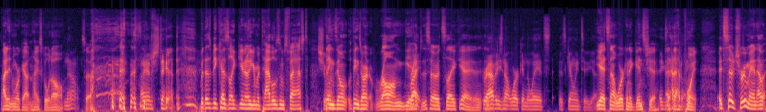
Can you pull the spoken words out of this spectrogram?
I didn't work out in high school at all. No. So I understand. but that's because like you know your metabolism's fast. Sure. Things don't things aren't wrong yet. Right. So it's like yeah, Gravity's not working the way it's it's going to yet. yeah, it's not working against you at that point. It's so true, man. I-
